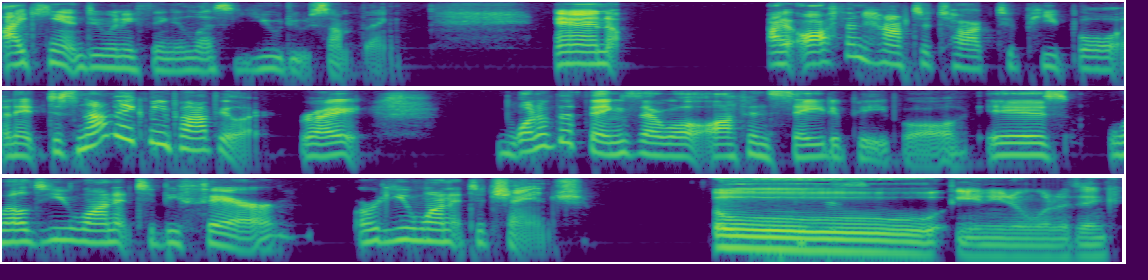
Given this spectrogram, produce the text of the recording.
I can't do anything unless you do something. And I often have to talk to people, and it does not make me popular, right? One of the things I will often say to people is, well, do you want it to be fair or do you want it to change? oh, and you know what I think?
